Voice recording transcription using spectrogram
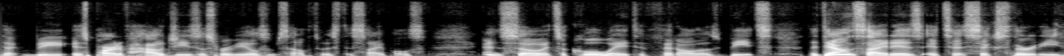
that be is part of how Jesus reveals himself to his disciples, and so it's a cool way to fit all those beats. The downside is it's at six thirty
